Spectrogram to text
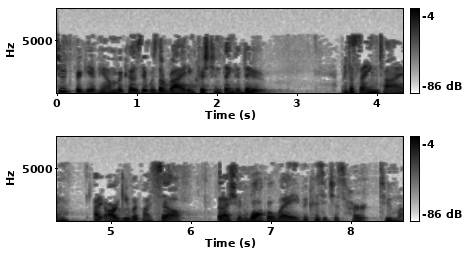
should forgive him because it was the right and Christian thing to do. But at the same time, I argue with myself that I should walk away because it just hurt too much.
